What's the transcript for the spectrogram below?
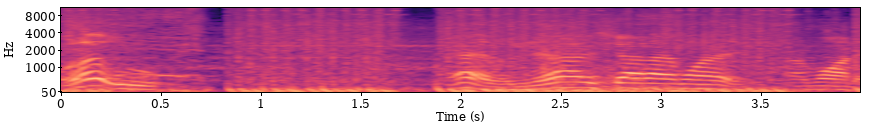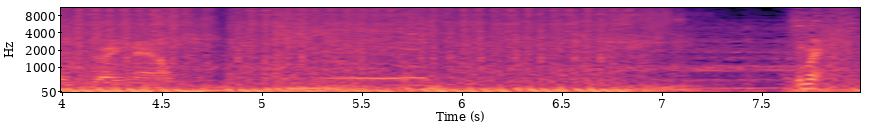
Whoa! That was not a shot I wanted I wanted right now. Come here.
